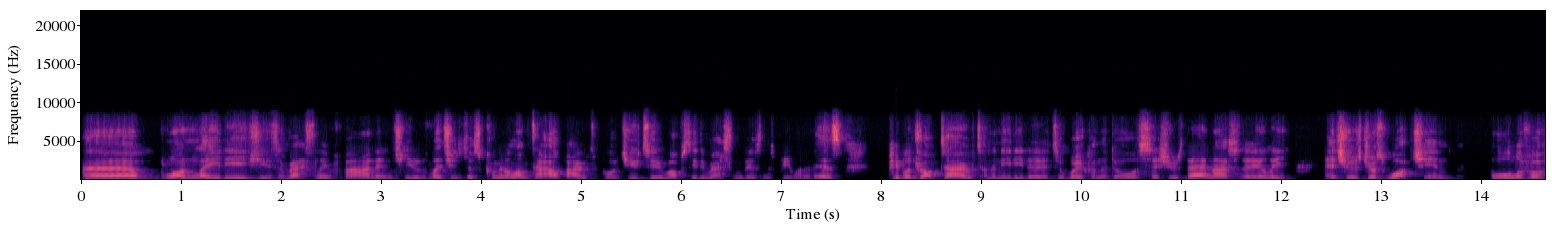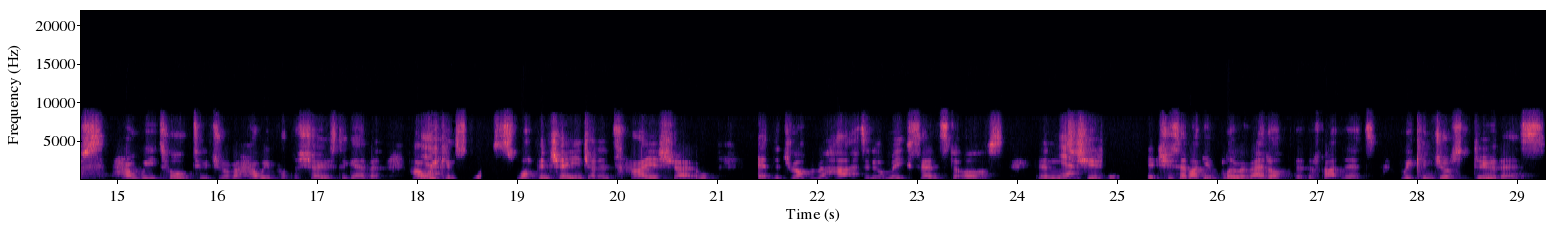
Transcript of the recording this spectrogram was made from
Uh, blonde lady. She's a wrestling fan, and she was literally just coming along to help out. But due to obviously the wrestling business being what it is, people dropped out, and I needed her to work on the doors. So she was there nice and early, and she was just watching all of us how we talk to each other, how we put the shows together, how we can sw- swap and change an entire show at the drop of a hat and it'll make sense to us. And Yeah. she she said like it blew her head up that the fact that we can just do this.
